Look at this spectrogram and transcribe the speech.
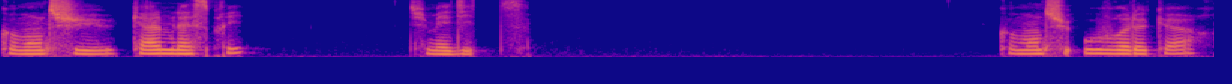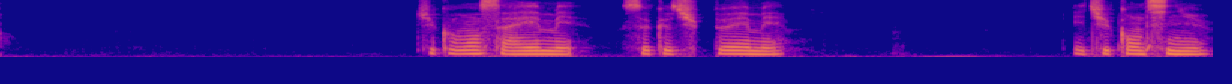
Comment tu calmes l'esprit? Tu médites. Comment tu ouvres le cœur? Tu commences à aimer ce que tu peux aimer. Et tu continues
